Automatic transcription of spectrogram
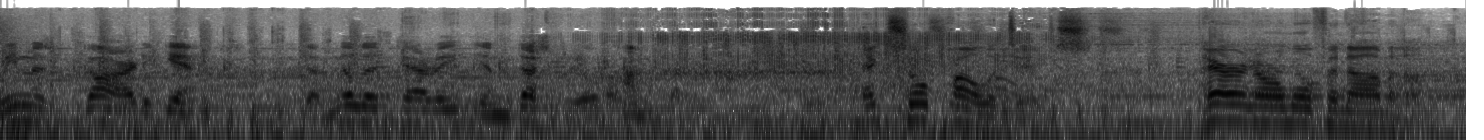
We must guard against the military industrial complex. exopolitics, paranormal phenomena, and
